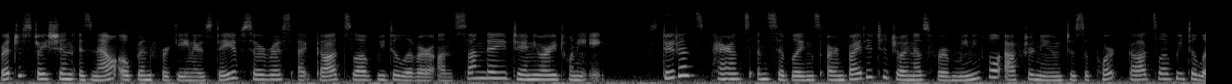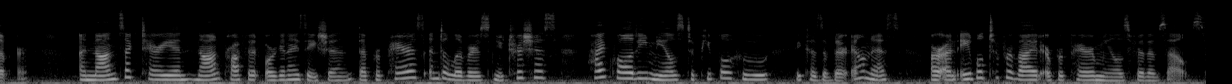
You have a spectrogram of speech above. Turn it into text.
Registration is now open for Gaynor's Day of Service at God's Love We Deliver on Sunday, January 28th. Students, parents, and siblings are invited to join us for a meaningful afternoon to support God's Love We Deliver, a non sectarian, non-profit organization that prepares and delivers nutritious, high quality meals to people who, because of their illness, are unable to provide or prepare meals for themselves.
